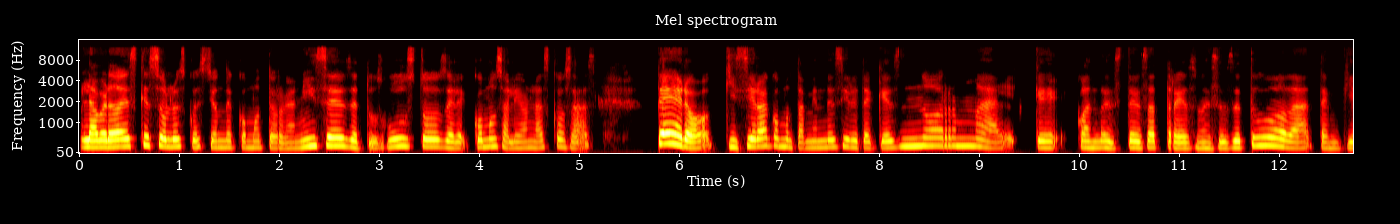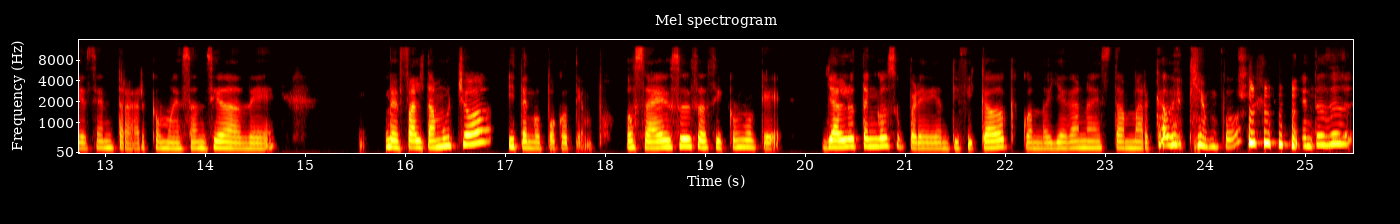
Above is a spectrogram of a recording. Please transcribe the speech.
la verdad es que solo es cuestión de cómo te organices, de tus gustos, de cómo salieron las cosas. Pero quisiera como también decirte que es normal que cuando estés a tres meses de tu boda te empiece a entrar como esa ansiedad de me falta mucho y tengo poco tiempo. O sea, eso es así como que ya lo tengo súper identificado que cuando llegan a esta marca de tiempo, entonces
